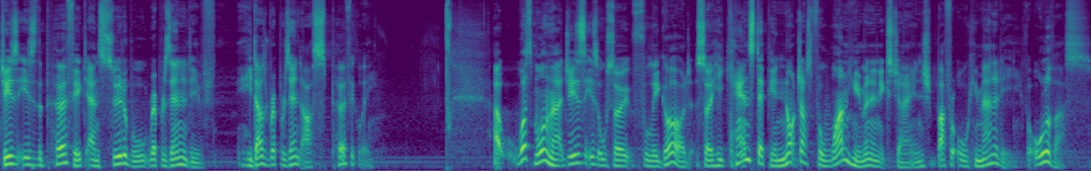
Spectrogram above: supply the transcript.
Jesus is the perfect and suitable representative. He does represent us perfectly. Uh, what's more than that, Jesus is also fully God, so he can step in not just for one human in exchange, but for all humanity, for all of us.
